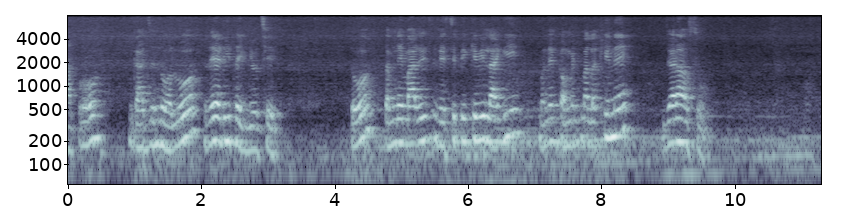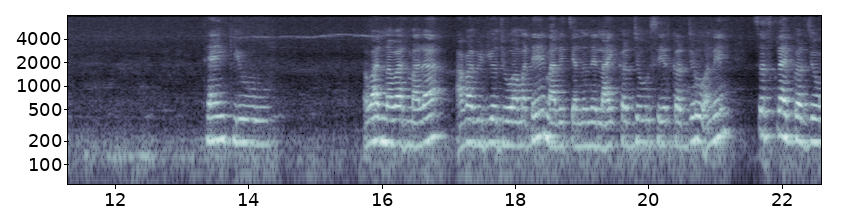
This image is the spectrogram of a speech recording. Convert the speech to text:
આપણો ગાજરનો હલવો રેડી થઈ ગયો છે. તો તમને મારી રેસીપી કેવી લાગી મને કમેન્ટમાં લખીને જણાવશો. થેન્ક યુ અવારનવાર મારા આવા વીડિયો જોવા માટે મારી ચેનલને લાઈક કરજો શેર કરજો અને સબસ્ક્રાઈબ કરજો.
